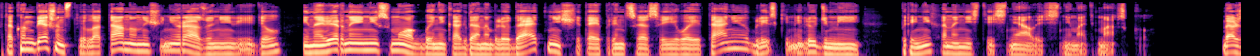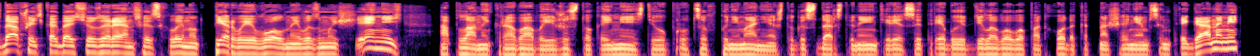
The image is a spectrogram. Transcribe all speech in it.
В таком бешенстве Латан он еще ни разу не видел и, наверное, не смог бы никогда наблюдать, не считая принцессы его и Танию близкими людьми. При них она не стеснялась снимать маску. Дождавшись, когда сюзеренши схлынут первые волны возмущений, а планы кровавой и жестокой мести упрутся в понимание, что государственные интересы требуют делового подхода к отношениям с интриганами,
